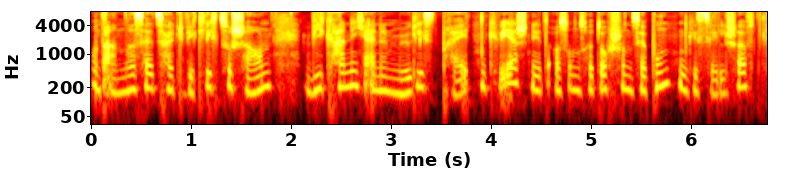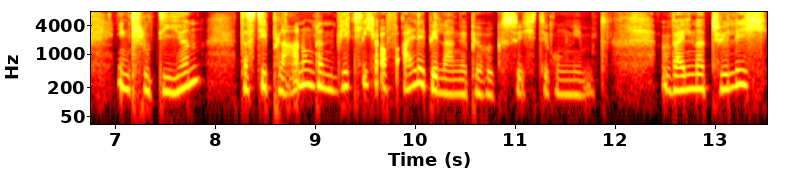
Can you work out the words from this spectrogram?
und andererseits halt wirklich zu schauen, wie kann ich einen möglichst breiten Querschnitt aus unserer doch schon sehr bunten Gesellschaft inkludieren, dass die Planung dann wirklich auf alle Belange Berücksichtigung nimmt. Weil natürlich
